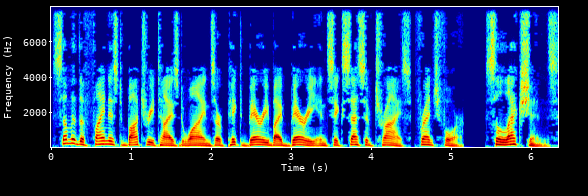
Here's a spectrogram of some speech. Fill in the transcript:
Some of the finest botrytized wines are picked berry by berry in successive tries French for selections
